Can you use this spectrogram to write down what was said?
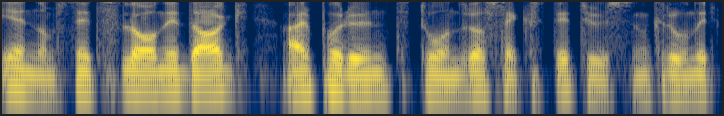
Gjennomsnittslån i dag er på rundt 260 000 kroner.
